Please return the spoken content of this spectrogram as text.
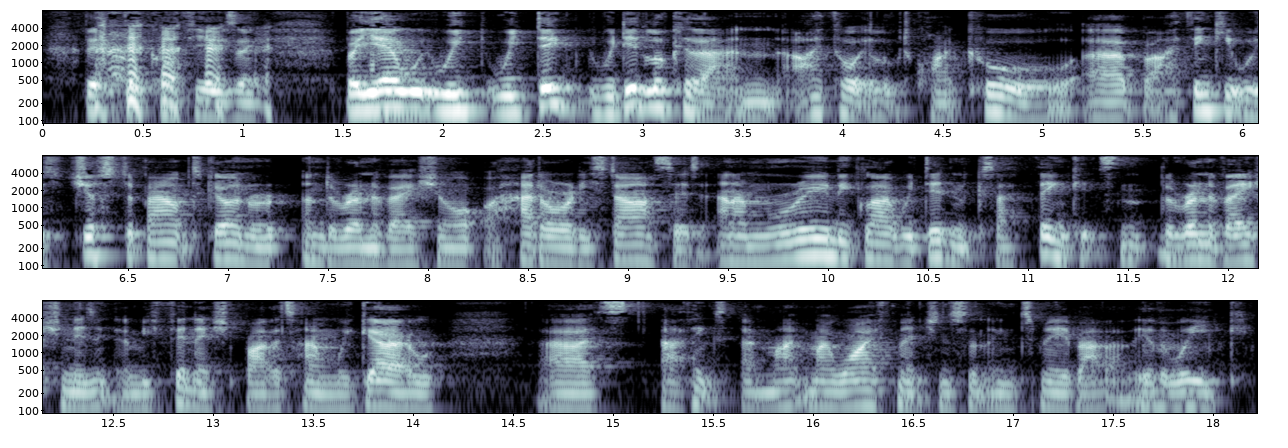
bit, bit confusing. but yeah, we, we, we did we did look at that, and I thought it looked quite cool. Uh, but I think it was just about to go under, under renovation, or had already started. And I'm really glad we didn't, because I think it's the renovation isn't going to be finished by the time we go. Uh, I think uh, my my wife mentioned something to me about that the mm. other week.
